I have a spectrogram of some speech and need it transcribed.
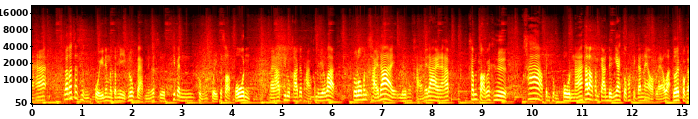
นะฮะแล้วก็จะถึงปุ๋ยเนี่ยมันจะมีอีกรูปแบบหนึ่งก็คือ ที่เป็นถุงปุ๋ยกระสอบปูนนะครับที่ลูกค้าจะถามเข้ามาเยอะว่าตกลงมันขายได้หรือมันขายไม่ได้นะครับคำตอบก็คือถ้าเป็นถุงปูนนะ ถ้าเราทำการดึงแยกตัวพลาสติกด้านในออกแล้วอะโดยปก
